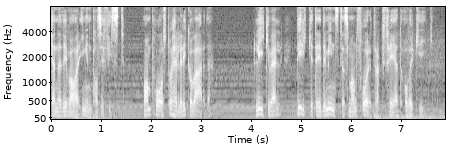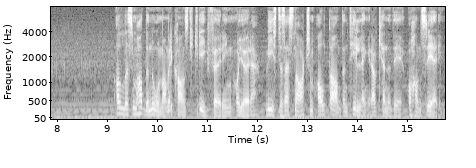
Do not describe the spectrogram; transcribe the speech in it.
Kennedy var ingen pasifist, og han påsto heller ikke å være det. Likevel virket det i det minste som han foretrakk fred over krig. Alle som hadde noe med amerikansk krigføring å gjøre, viste seg snart som alt annet enn tilhengere av Kennedy og hans regjering.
